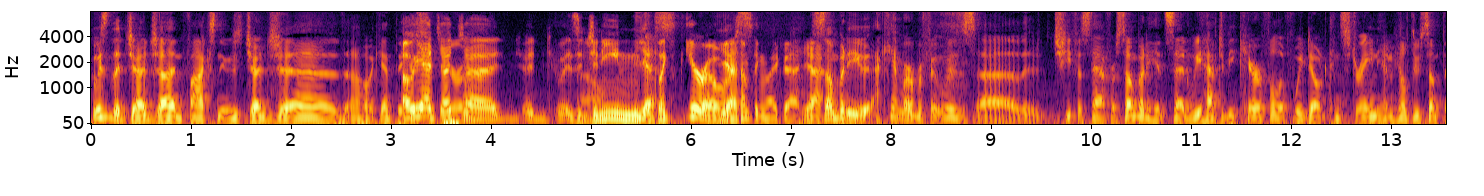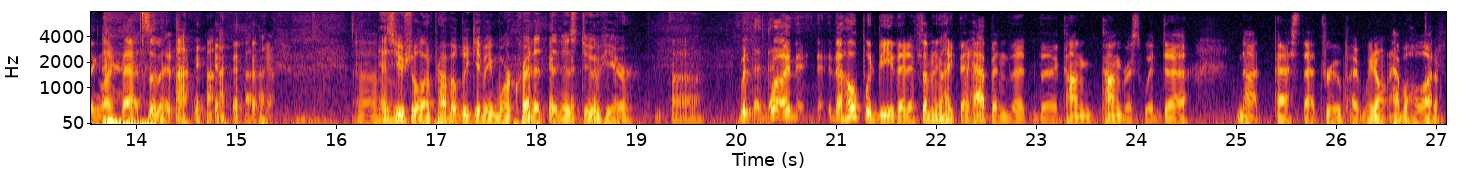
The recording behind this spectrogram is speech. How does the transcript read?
Who's the judge on Fox News? Judge. Uh, oh, I can't think. Oh of yeah, Shapiro. Judge. Uh, is it Jeanine? Yes. It's like Pirro Yes. or something like that. Yeah. Somebody, I can't remember if it was uh, the chief of staff or somebody had said we have to be careful if we don't constrain him, he'll do something like that. So that. yeah. As usual, I'm probably giving more credit than is due here. Uh, but th- well, th- the hope would be that if something like that happened, that the con- Congress would uh, not pass that through. But we don't have a whole lot of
